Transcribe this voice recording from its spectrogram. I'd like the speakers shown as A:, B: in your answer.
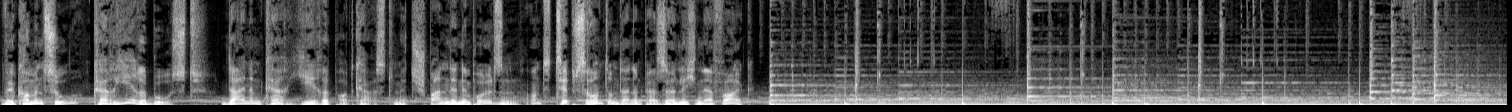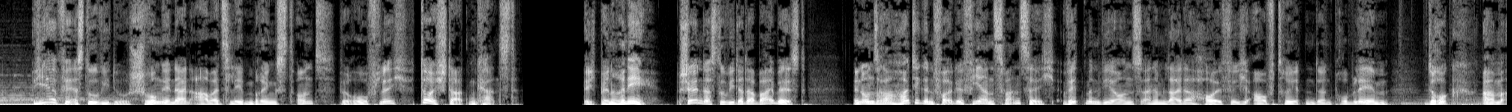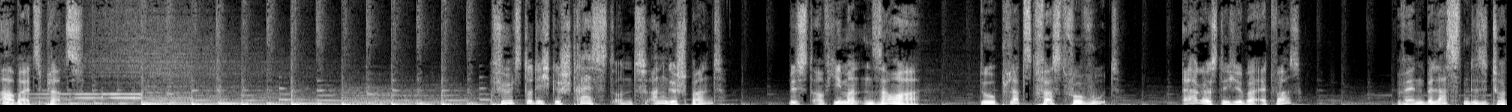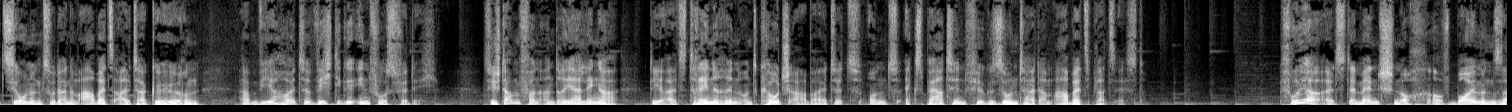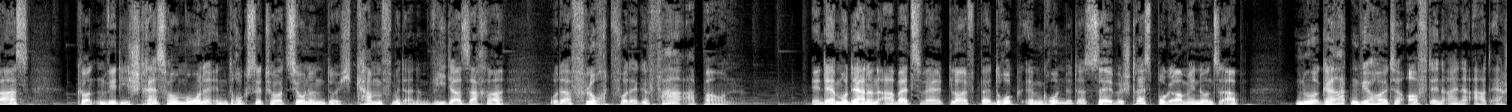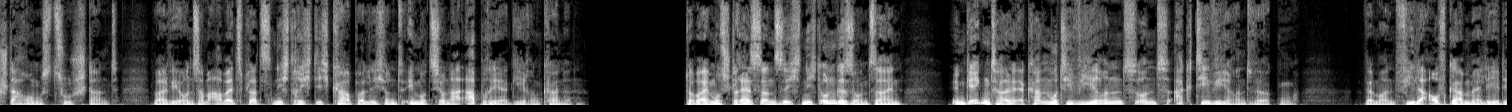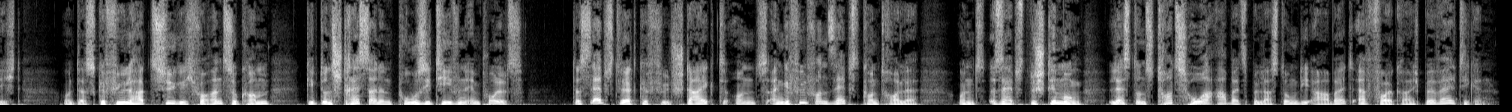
A: Willkommen zu Karriereboost, deinem Karriere-Podcast mit spannenden Impulsen und Tipps rund um deinen persönlichen Erfolg. Hier erfährst du, wie du Schwung in dein Arbeitsleben bringst und beruflich durchstarten kannst. Ich bin René. Schön, dass du wieder dabei bist. In unserer heutigen Folge 24 widmen wir uns einem leider häufig auftretenden Problem Druck am Arbeitsplatz. Fühlst du dich gestresst und angespannt? Bist auf jemanden sauer? Du platzt fast vor Wut? Ärgerst dich über etwas? Wenn belastende Situationen zu deinem Arbeitsalltag gehören, haben wir heute wichtige Infos für dich. Sie stammen von Andrea Länger, die als Trainerin und Coach arbeitet und Expertin für Gesundheit am Arbeitsplatz ist. Früher, als der Mensch noch auf Bäumen saß, konnten wir die Stresshormone in Drucksituationen durch Kampf mit einem Widersacher oder Flucht vor der Gefahr abbauen. In der modernen Arbeitswelt läuft bei Druck im Grunde dasselbe Stressprogramm in uns ab, nur geraten wir heute oft in eine Art Erstarrungszustand, weil wir uns am Arbeitsplatz nicht richtig körperlich und emotional abreagieren können. Dabei muss Stress an sich nicht ungesund sein. Im Gegenteil, er kann motivierend und aktivierend wirken. Wenn man viele Aufgaben erledigt und das Gefühl hat, zügig voranzukommen, gibt uns Stress einen positiven Impuls. Das Selbstwertgefühl steigt und ein Gefühl von Selbstkontrolle und Selbstbestimmung lässt uns trotz hoher Arbeitsbelastung die Arbeit erfolgreich bewältigen.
